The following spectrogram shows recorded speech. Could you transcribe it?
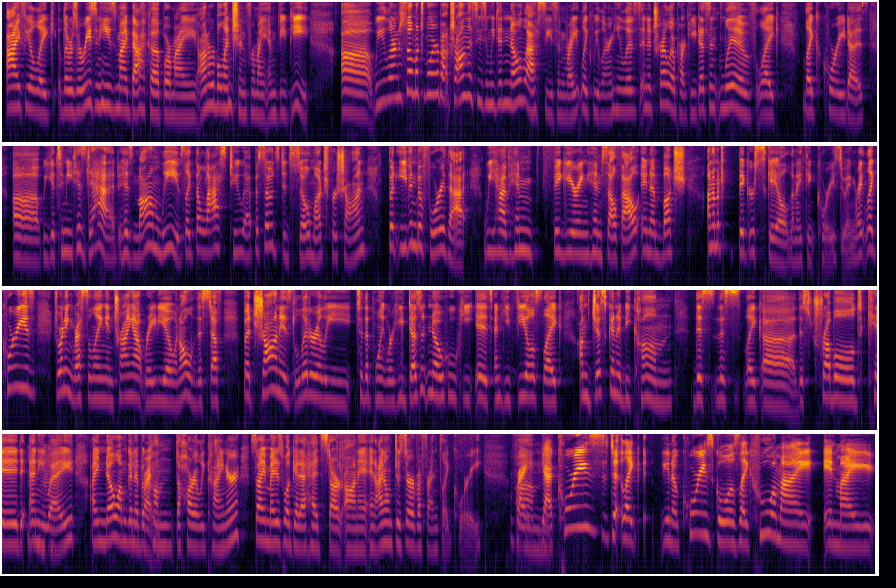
I feel like there was a reason he's my backup or my honorable mention for my MVP. Uh, we learned so much more about Shawn this season we didn't know last season, right? Like we learn he lives in a trailer park. He doesn't live like like Cory does. Uh, we get to meet his dad. His mom leaves. Like the last two episodes did so much for Shawn, but even before that, we have him figuring himself out in a much on a much bigger scale than I think Cory's doing, right? Like Cory is joining wrestling and trying out radio and all of this stuff, but Shawn is literally to the point where he doesn't know who he is and he feels like I'm just going to become this this like uh this troubled kid anyway. I know I'm going to Right. become the Harley Keiner, so I might as well get a head start on it and I don't deserve a friend like Cory. Right. Um, yeah. Cory's like, you know, Cory's goal is like, who am I in my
